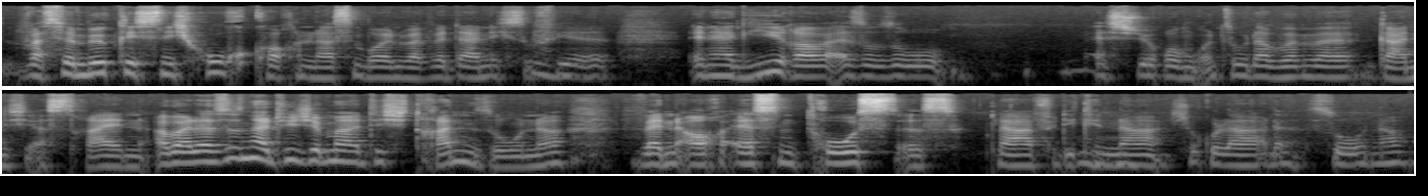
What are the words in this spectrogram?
was wir möglichst nicht hochkochen lassen wollen, weil wir da nicht so viel Energie raus, also so Essstörungen und so, da wollen wir gar nicht erst rein. Aber das ist natürlich immer dicht dran so, ne? Wenn auch Essen Trost ist. Klar, für die Kinder Schokolade, so, ne?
